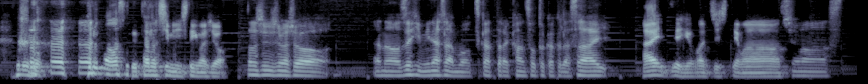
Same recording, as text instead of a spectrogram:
これも合わせて楽しみにしていきましょ楽しみにしましょう。あのぜひ皆さんも使ったら感想とかください。う。はい、ぜひお待ちしてますお願い。します。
